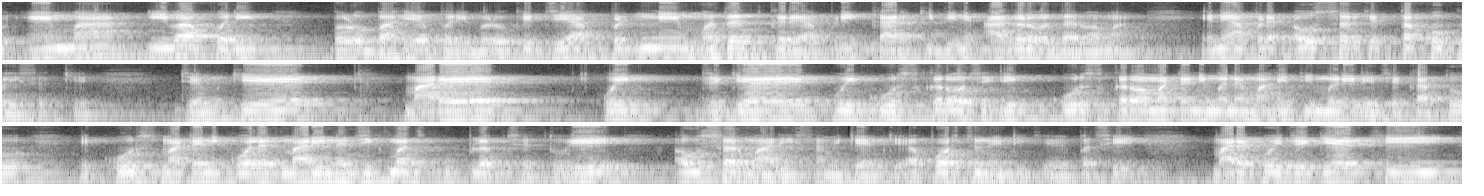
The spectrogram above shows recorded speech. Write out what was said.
તો એમાં એવા પરિબળો બાહ્ય પરિબળો કે જે આપણને મદદ કરે આપણી કારકિર્દીને આગળ વધારવામાં. એને આપણે અવસર કે તકો કહી શકીએ. જેમ કે મારે કોઈક જગ્યાએ કોઈ કોર્સ કરવો છે, એ કોર્સ કરવા માટેની મને માહિતી મળી રહી છે, કાં તો એ કોર્સ માટેની કોલેજ મારી નજીકમાં જ ઉપલબ્ધ છે, તો એ અવસર મારી સામે કેમ કે ઓપોર્ચ્યુનિટી કહેવાય. પછી મારે કોઈ જગ્યાએથી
